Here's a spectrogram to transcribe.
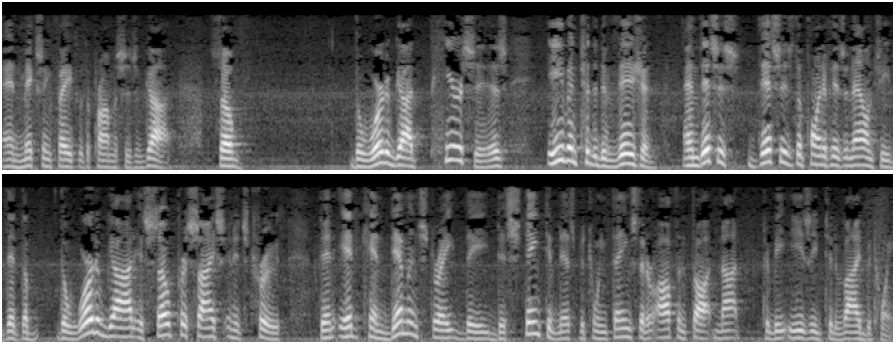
and mixing faith with the promises of God. So, the Word of God pierces even to the division. And this is, this is the point of his analogy, that the, the Word of God is so precise in its truth that it can demonstrate the distinctiveness between things that are often thought not to be easy to divide between.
